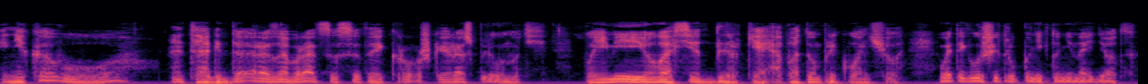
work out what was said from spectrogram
Никого. Тогда разобраться с этой крошкой и расплюнуть. Поимей ее во все дырки, а потом прикончу. В этой глуши трупа никто не найдет.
